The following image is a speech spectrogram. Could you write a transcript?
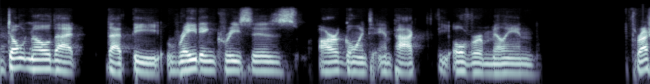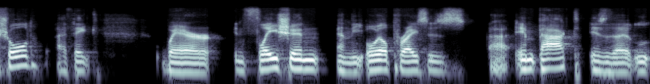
don't know that that the rate increases are going to impact the over a million threshold i think where inflation and the oil prices uh, impact is the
